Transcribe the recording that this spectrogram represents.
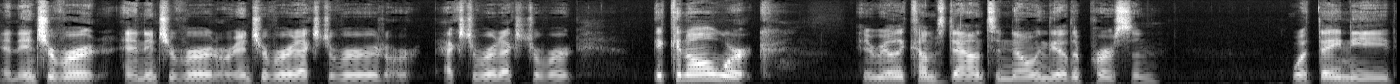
An introvert and introvert, or introvert extrovert, or extrovert extrovert, it can all work. It really comes down to knowing the other person, what they need,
